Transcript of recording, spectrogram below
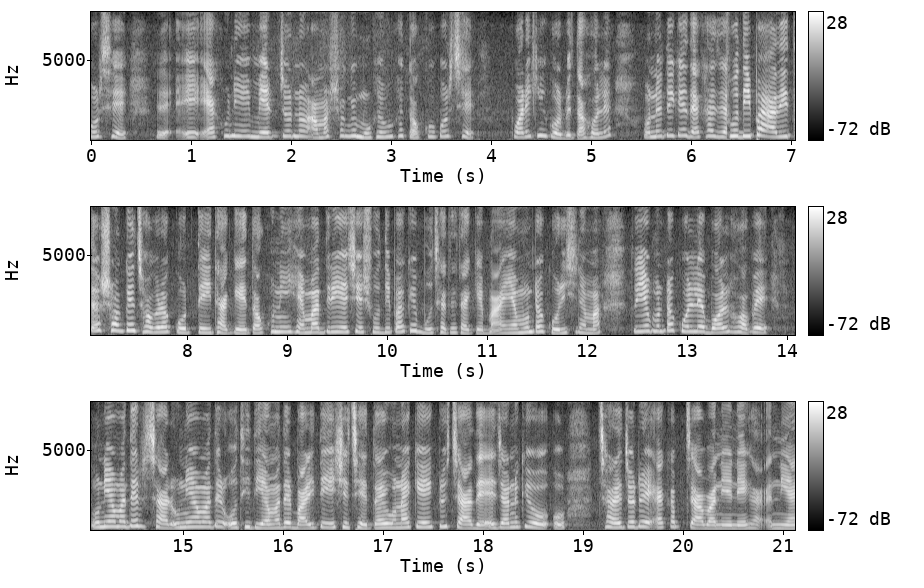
করছে এখনই এই মেয়ের জন্য আমার সঙ্গে মুখে মুখে তর্ক করছে পরে কি করবে? তাহলে অন্যদিকে দেখা যায়, সুদীপা আদিত্যর সঙ্গে ঝগড়া করতেই থাকে। তখনই হেমাদ্রি এসে সুদীপাকে বোঝাতে থাকে, মা, এমনটা করিস না, মা। তুই এমনটা করলে বল, হবে। উনি আমাদের স্যার, উনি আমাদের অতিথি, আমাদের বাড়িতে এসেছে, তাই ওনাকে একটু চা দেয় যেন কি ও স্যারের জন্য এক কাপ চা বানিয়ে নিয়ে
